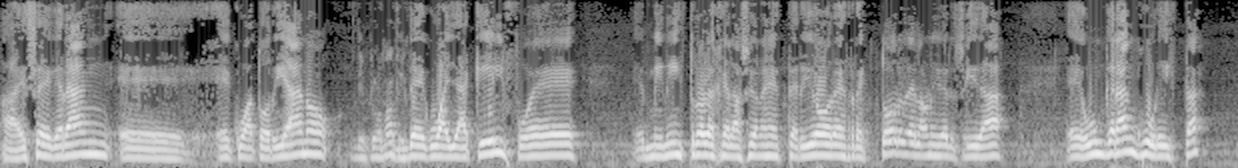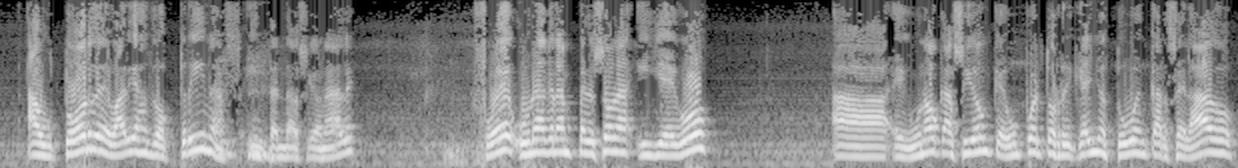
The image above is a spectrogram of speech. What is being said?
a ese gran eh, ecuatoriano Diplomático. de Guayaquil, fue eh, ministro de Relaciones Exteriores, rector de la universidad, eh, un gran jurista, autor de varias doctrinas internacionales, fue una gran persona y llegó a, en una ocasión que un puertorriqueño estuvo encarcelado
